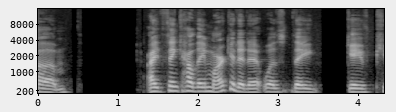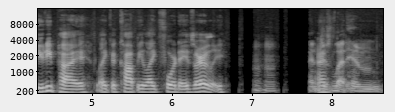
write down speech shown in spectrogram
Um, I think how they marketed it was they gave PewDiePie like a copy like four days early. hmm And I- just let him.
